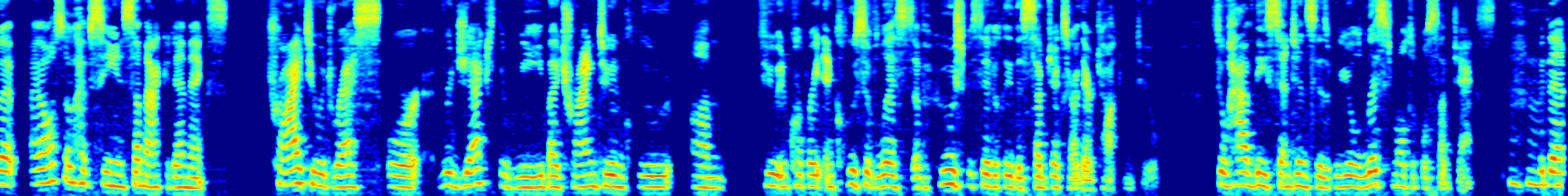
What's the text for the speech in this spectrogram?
But I also have seen some academics try to address or reject the we by trying to include um, to incorporate inclusive lists of who specifically the subjects are they're talking to. So have these sentences where you'll list multiple subjects, mm-hmm. but then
